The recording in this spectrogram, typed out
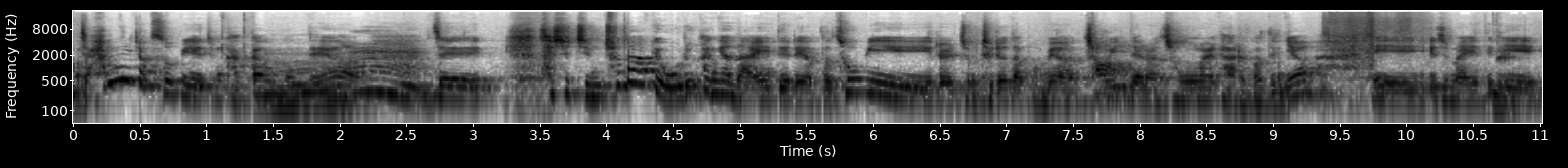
이제 합리적 소비에 좀 가까운 음. 건데요. 음. 이제 사실 지금 초등학교 5, 6학년 아이들의 어떤 소비를 좀 들여다보면 저희 아. 때랑 정말 다르거든요. 이 요즘 아이들이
